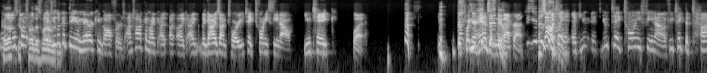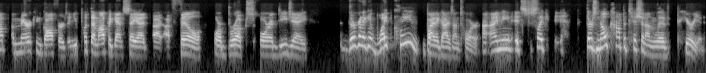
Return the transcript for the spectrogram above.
Because We'll- I'm we'll gonna put- throw this one if over. you look at the American golfers, I'm talking like uh, uh, like I, the guys on tour. You take Tony Finau. You take what? You're putting your You hands up in the background. You just no, I'm saying if you if you take Tony Finau, if you take the top American golfers and you put them up against say a a, a Phil or Brooks or a DJ, they're gonna get wiped clean by the guys on tour. I, I mean, it's just like there's no competition on Liv. Period.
